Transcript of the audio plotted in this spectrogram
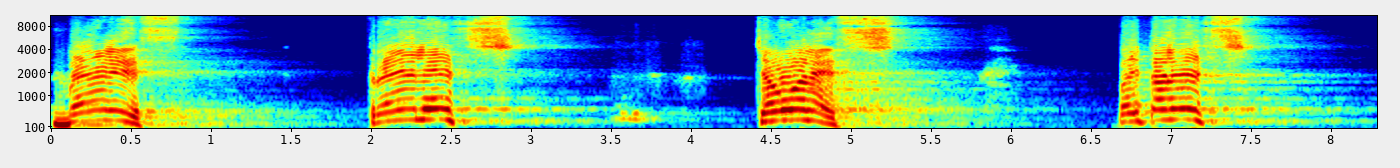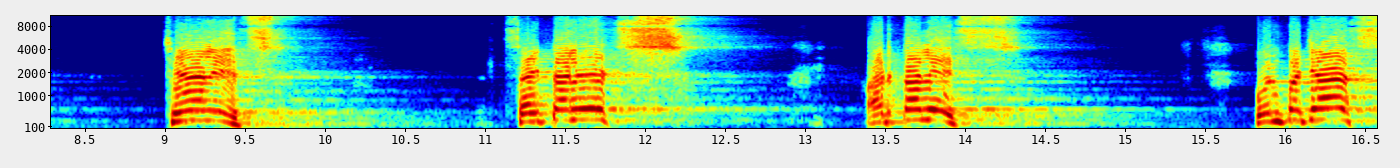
बयालीस त्रयालीस चौवालीस पैतालीस छियालीस सैतालीस अड़तालीस उनपचास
